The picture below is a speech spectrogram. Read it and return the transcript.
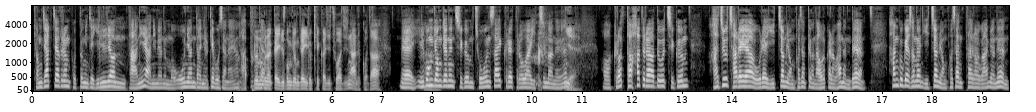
경제학자들은 보통 이제 1년 음. 단위 아니면은 뭐 5년 단위 이렇게 보잖아요. 앞으로는 그러니까, 그러니까 일본 경제가 이렇게까지 좋아지지는 않을 거다. 네, 일본 아. 경제는 지금 좋은 사이클에 들어와 있지만은 예. 어, 그렇다 하더라도 지금 아주 잘해야 올해 2.0%가 나올 거라고 하는데 한국에서는 2.0%라고 하면은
